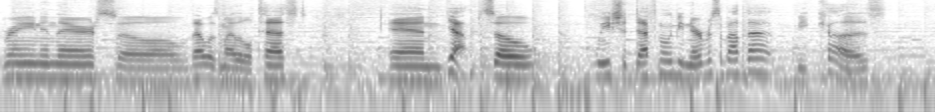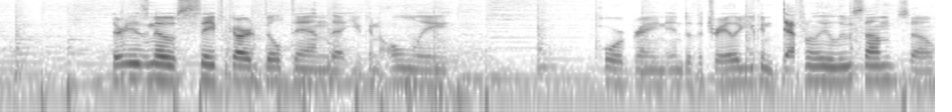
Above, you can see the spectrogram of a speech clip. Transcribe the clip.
grain in there, so that was my little test. And yeah, so we should definitely be nervous about that because there is no safeguard built in that you can only pour grain into the trailer. You can definitely lose some, so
